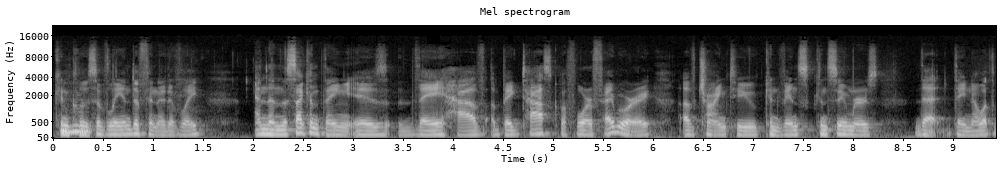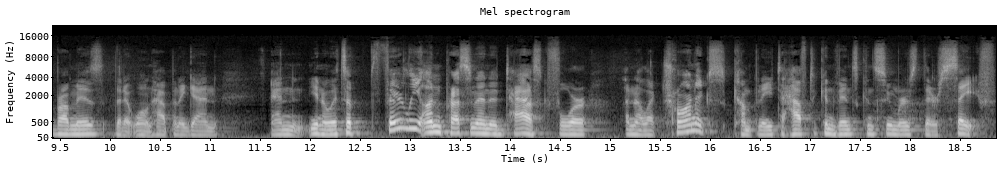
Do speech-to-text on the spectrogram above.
conclusively and definitively. And then the second thing is they have a big task before February of trying to convince consumers that they know what the problem is, that it won't happen again. And, you know, it's a fairly unprecedented task for an electronics company to have to convince consumers they're safe.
